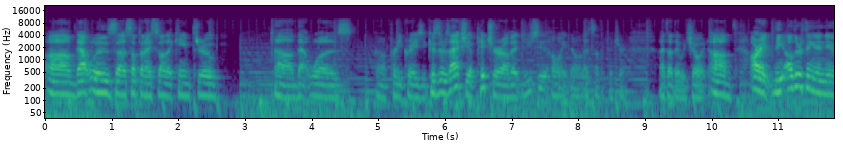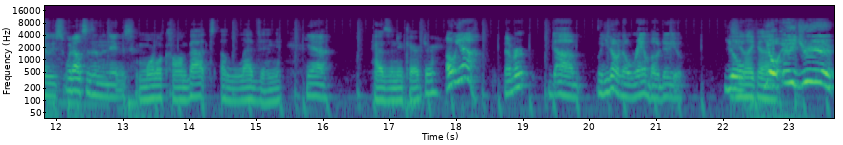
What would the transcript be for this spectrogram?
um, that was uh, something I saw that came through. Uh, that was uh, pretty crazy because there's actually a picture of it. Do you see? It? Oh wait, no, that's not the picture. I thought they would show it. Um, all right, the other thing in the news. What else is in the news? Mortal Kombat 11 Yeah. has a new character. Oh yeah. Remember? Um, well, you don't know Rambo, do you? Is he like a- yo, Adrian.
